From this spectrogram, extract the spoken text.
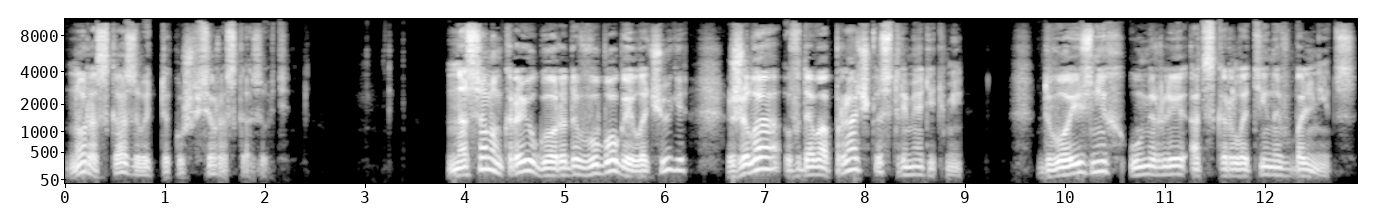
Но рассказывать так уж все рассказывать. На самом краю города, в убогой лачуге, жила вдова-прачка с тремя детьми. Двое из них умерли от скарлатины в больнице.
